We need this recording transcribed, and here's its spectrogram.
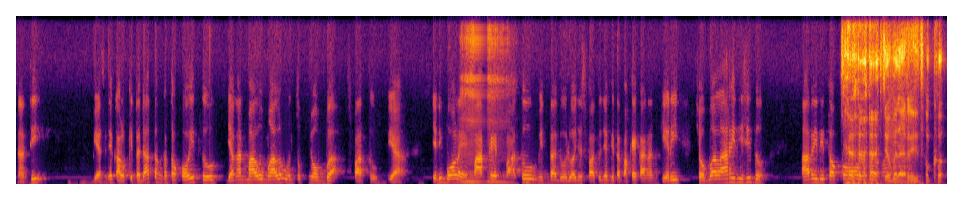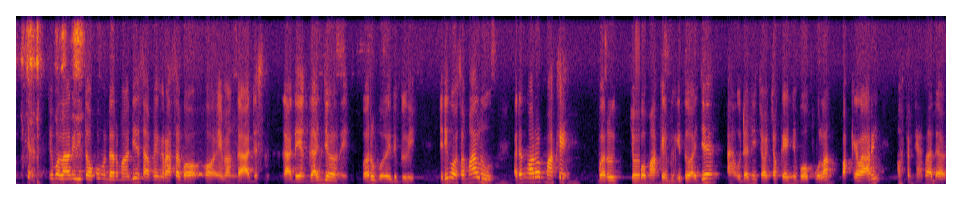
Nanti biasanya kalau kita datang ke toko itu jangan malu-malu untuk nyoba sepatu ya. Jadi boleh Hmm. pakai sepatu, minta dua-duanya sepatunya kita pakai kanan kiri, coba lari di situ. Lari di toko. Coba lari di toko. coba lari di toko Mundar Mandir sampai ngerasa bahwa oh emang nggak ada nggak ada yang ganjel nih baru boleh dibeli jadi nggak usah malu kadang orang make baru coba make begitu aja ah udah nih cocok kayaknya bawa pulang pakai lari. Oh ternyata ada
